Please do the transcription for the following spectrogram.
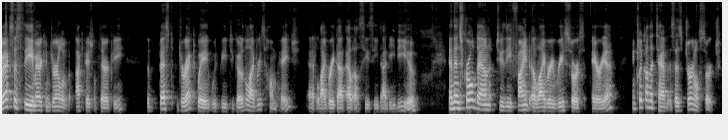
To access the American Journal of Occupational Therapy, the best direct way would be to go to the library's homepage at library.llcc.edu and then scroll down to the Find a Library Resource area and click on the tab that says Journal Search.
